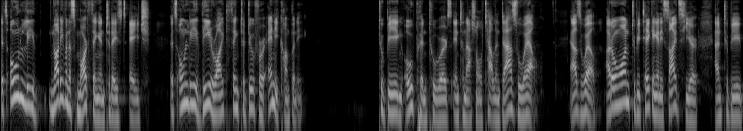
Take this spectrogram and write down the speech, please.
it's only not even a smart thing in today's age. It's only the right thing to do for any company to being open towards international talent as well. As well. I don't want to be taking any sides here and to be,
